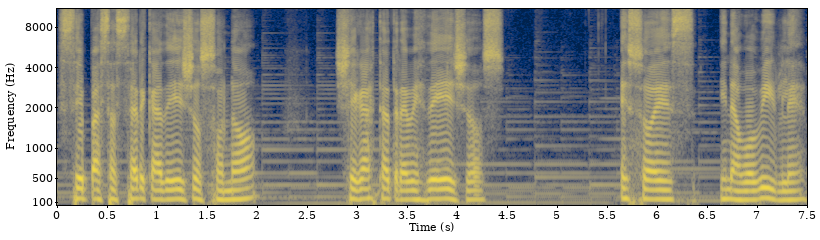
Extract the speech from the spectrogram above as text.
sepas acerca de ellos o no, llegaste a través de ellos. Eso es inamovible.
